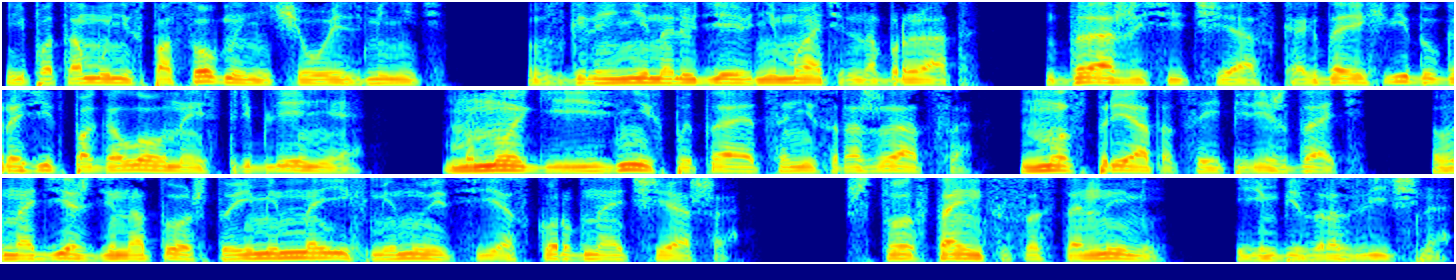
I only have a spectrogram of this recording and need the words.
и потому не способны ничего изменить. Взгляни на людей внимательно, брат. Даже сейчас, когда их виду грозит поголовное истребление, многие из них пытаются не сражаться, но спрятаться и переждать, в надежде на то, что именно их минует сия скорбная чаша. Что останется с остальными, им безразлично.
